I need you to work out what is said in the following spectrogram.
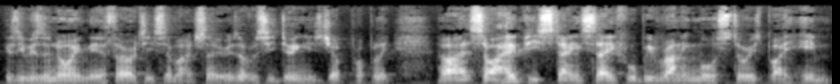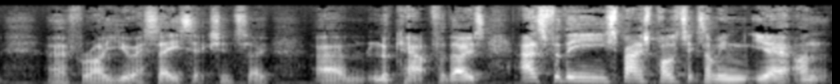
because he was annoying the authorities so much. So he was obviously doing his job properly. Uh, so I hope he's staying safe. We'll be running more stories by him uh, for our USA section. So um, look out for those. As for the Spanish politics, I mean, yeah, un-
